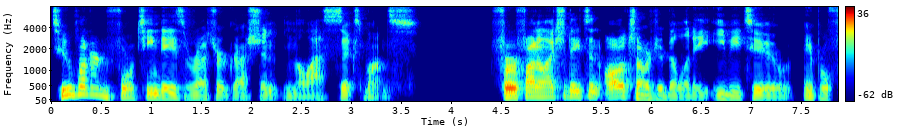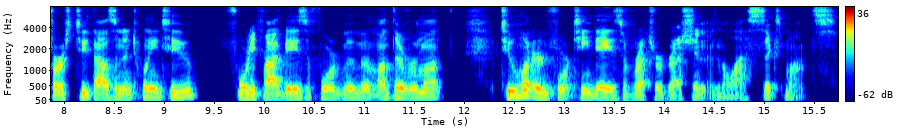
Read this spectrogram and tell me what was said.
214 days of retrogression in the last six months. For final action dates in all chargeability, EB2, April 1st, 2022, 45 days of forward movement month over month, 214 days of retrogression in the last six months.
